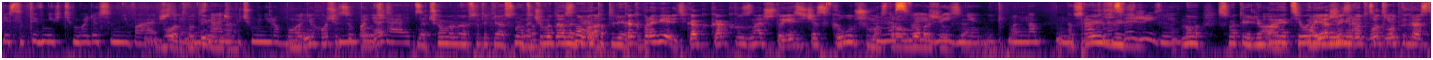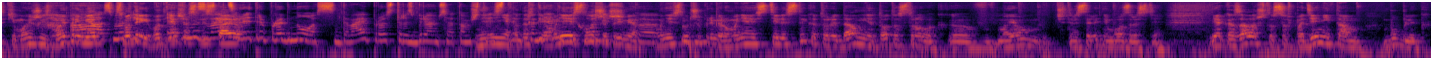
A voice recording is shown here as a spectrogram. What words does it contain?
Если ты в них тем более сомневаешься, Вот, не вот знаешь, именно. почему не работает. Мне хочется не понять, получается. На чем она все-таки основана? на чем это основано? ответы? Как проверить? Как, как узнать, что я сейчас к лучшему на астрологу своей обратился? жизни. Не. На, на, На прав- своей на своей жизни. жизни. Ну, смотри, любая А, теория Моя не жизнь, вот, вот, вот как раз таки, моя жизнь. Мой пример. А, смотри, вот я это сейчас называется листаю... ретро-прогноз. Давай просто разберемся о том, что Не, не, не, подожди, когда у меня есть лучший пример. к- У меня есть лучший пример. У меня есть те листы, которые дал мне тот астролог э, в моем 14-летнем возрасте. И оказалось, что совпадений там бублик,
